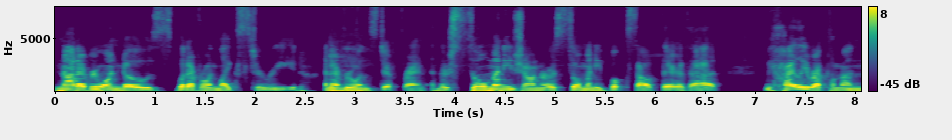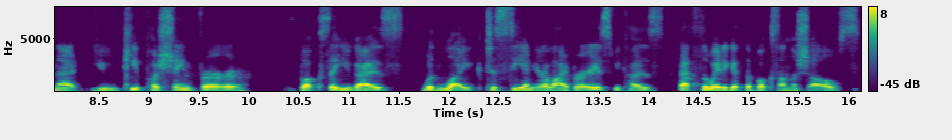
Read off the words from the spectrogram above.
not everyone knows what everyone likes to read and mm-hmm. everyone's different. And there's so many genres, so many books out there that we highly recommend that you keep pushing for books that you guys would like to see in your libraries because that's the way to get the books on the shelves.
